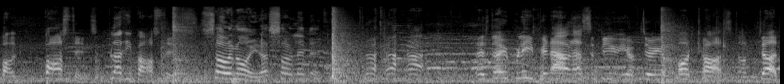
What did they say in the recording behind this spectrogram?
ba- bastards. Bloody bastards. So annoyed. That's so livid. There's no bleeping out. That's the beauty of doing a podcast. I'm done.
